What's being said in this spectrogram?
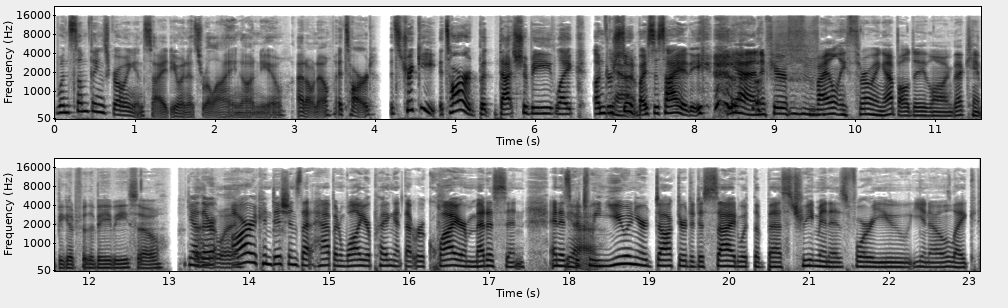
When something's growing inside you and it's relying on you, I don't know. It's hard. It's tricky. It's hard, but that should be like understood Yeah. by society. yeah, and if you're Mm-hmm. violently throwing up all day long, that can't be good for the baby. So Yeah, there are conditions that happen while you're pregnant that require medicine, and it's Yeah. between you and your doctor to decide what the best treatment is for you, you know, like,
